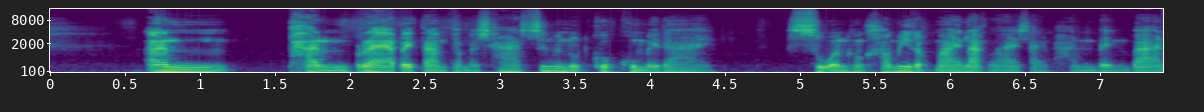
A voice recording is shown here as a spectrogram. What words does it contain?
ๆ อันผันแปรไปตามธรรมชาติ ซึ่งมนุษย์ควบคุมไม่ได้ สวนของเขามีดอกไม้หลากหลายสายพันธุ์แบ่งบาน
